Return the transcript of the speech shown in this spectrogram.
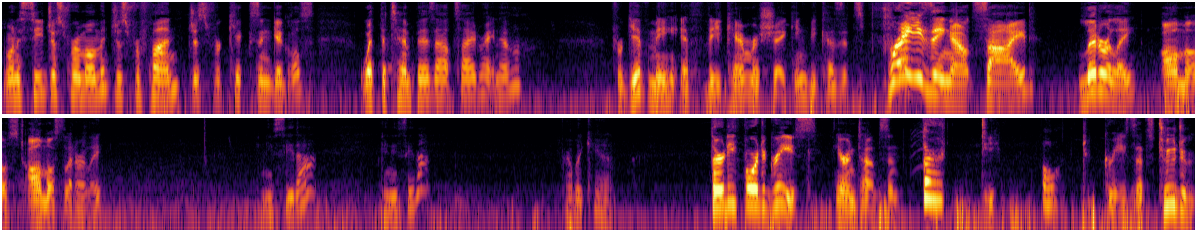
You want to see just for a moment, just for fun, just for kicks and giggles, what the temp is outside right now? Forgive me if the camera's shaking because it's freezing outside. Literally, almost, almost literally. Can you see that? Can you see that? Probably can't. 34 degrees here in Thompson. 34 degrees. That's two, de-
